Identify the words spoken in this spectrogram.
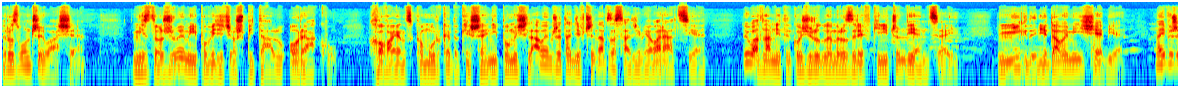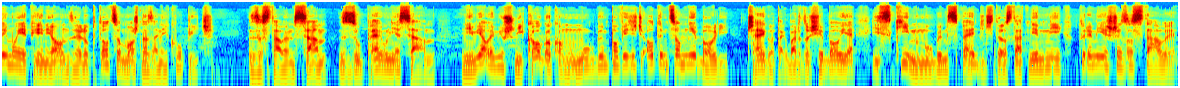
Rozłączyła się. Nie zdążyłem jej powiedzieć o szpitalu, o raku. Chowając komórkę do kieszeni, pomyślałem, że ta dziewczyna w zasadzie miała rację. Była dla mnie tylko źródłem rozrywki, niczym więcej. Nigdy nie dałem jej siebie. Najwyżej moje pieniądze lub to, co można za nie kupić. Zostałem sam, zupełnie sam. Nie miałem już nikogo, komu mógłbym powiedzieć o tym, co mnie boli, czego tak bardzo się boję i z kim mógłbym spędzić te ostatnie dni, które mi jeszcze zostały.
